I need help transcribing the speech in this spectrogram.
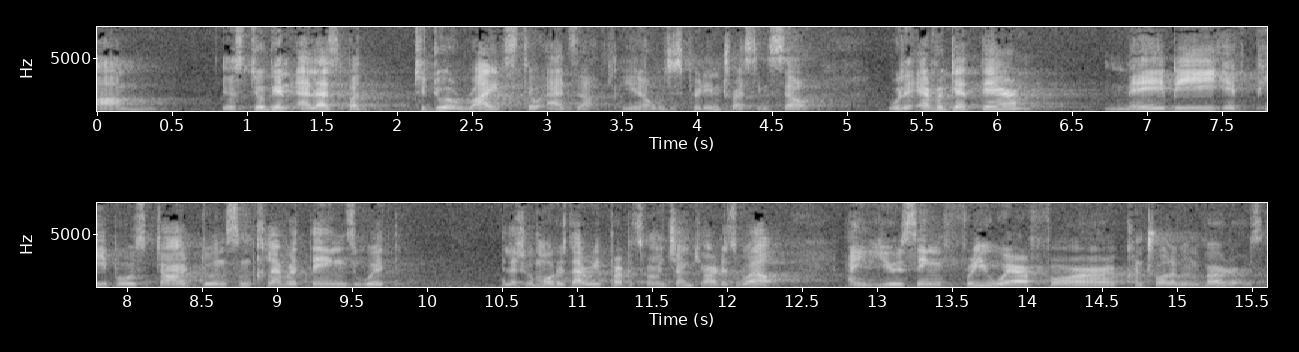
um, it'll still be an LS, but to do it right still adds up, you know, which is pretty interesting. So would it ever get there? Maybe if people start doing some clever things with electrical motors that are repurposed from a junkyard as well, and using freeware for control of inverters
